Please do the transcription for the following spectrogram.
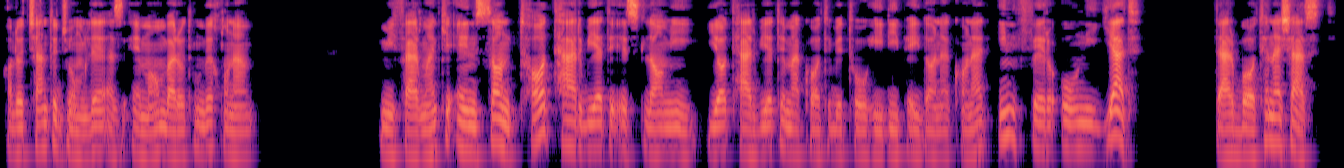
حالا چند تا جمله از امام براتون بخونم. میفرمایند که انسان تا تربیت اسلامی یا تربیت مکاتب توحیدی پیدا نکند این فرعونیت در باطنش است.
